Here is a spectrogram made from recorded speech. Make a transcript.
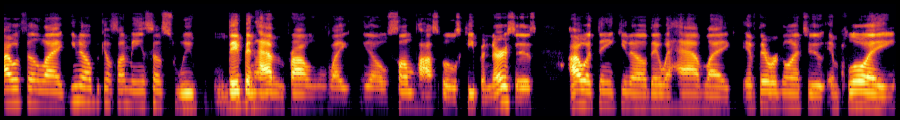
I would feel like you know because I mean since we they've been having problems like you know some hospitals keeping nurses, I would think you know they would have like if they were going to employ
